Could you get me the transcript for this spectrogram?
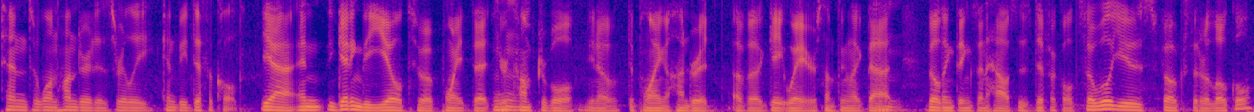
10 to 100 is really can be difficult. Yeah, and getting the yield to a point that mm-hmm. you're comfortable, you know, deploying 100 of a gateway or something like that, mm-hmm. building things in house is difficult. So we'll use folks that are local,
